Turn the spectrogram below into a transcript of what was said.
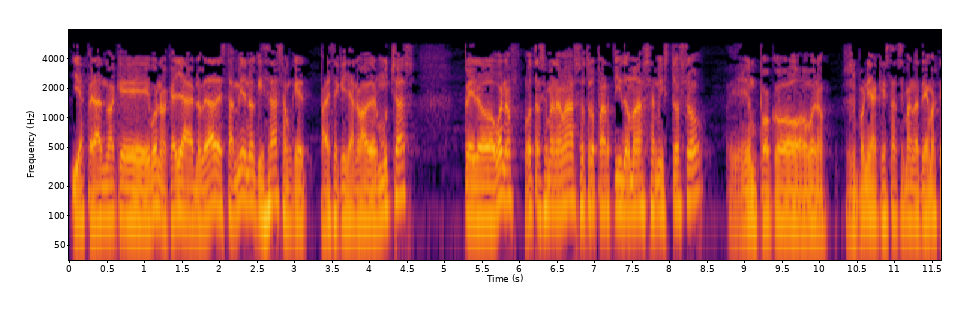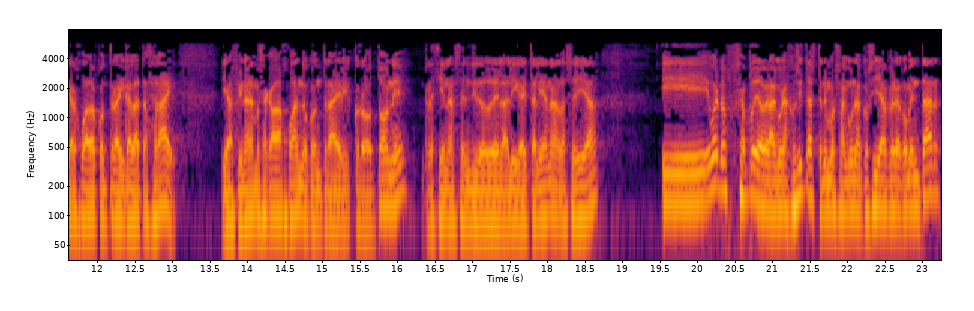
y esperando a que, bueno, que haya novedades también, ¿no? Quizás, aunque parece que ya no va a haber muchas. Pero bueno, otra semana más, otro partido más amistoso. eh, un poco, bueno, se suponía que esta semana teníamos que haber jugado contra el Galatasaray. Y al final hemos acabado jugando contra el Crotone, recién ascendido de la Liga Italiana, a la Serie A. Y bueno, se han podido ver algunas cositas, tenemos alguna cosilla para comentar.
